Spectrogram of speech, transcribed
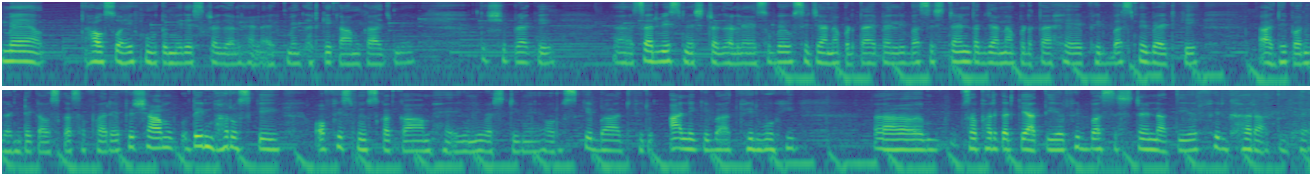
मैं हाउस वाइफ हूँ तो मेरे स्ट्रगल हैं लाइफ में, घर के काम काज में। तो शिप्रा के सर्विस में स्ट्रगल है। सुबह उसे जाना पड़ता है, पहले बस स्टैंड तक जाना पड़ता है, फिर बस में बैठ के आधे पौन घंटे का उसका सफ़र है। फिर शाम दिन भर उसके ऑफ़िस में उसका काम है यूनिवर्सिटी में, और उसके बाद फिर आने के बाद फिर वो ही सफ़र करके आती है और फिर बस स्टैंड आती है और फिर घर आती है।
